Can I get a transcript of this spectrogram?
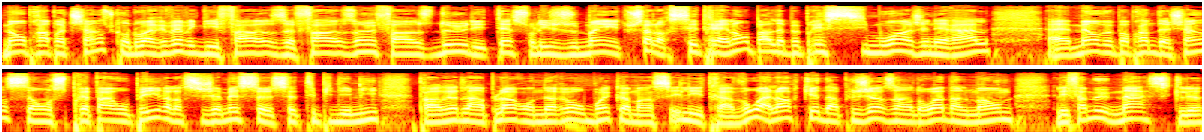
Mais on prend pas de chance, qu'on doit arriver avec des phases, phase 1, phase 2, des tests sur les humains et tout ça. Alors, c'est très long. On parle d'à peu près six mois en général. Euh, mais on veut pas prendre de chance. On se prépare au pire. Alors, si jamais ce- cette épidémie prendrait de l'ampleur, on aurait au moins commencé les travaux. Alors que dans plusieurs endroits dans le monde, les fameux masques là,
